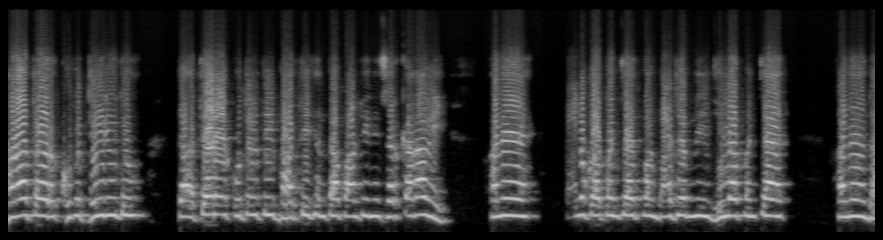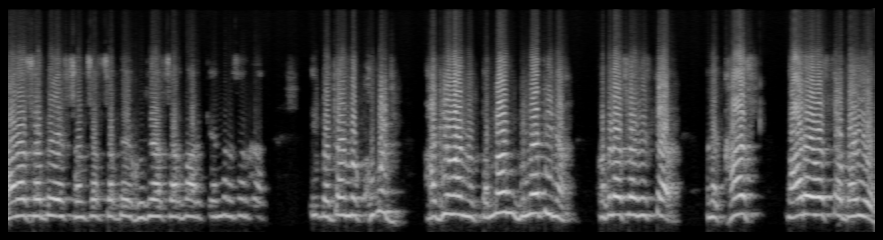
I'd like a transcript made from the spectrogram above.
થણાતર ખૂબ જ થઈ રહ્યું હતું. અત્યારે કુદરતી ભારતીય જનતા પાર્ટીની સરકાર આવી અને તાલુકા પંચાયત પણ ભાજપની જિલ્લા પંચાયત અને ધારાસભ્ય, સંસદ સભ્ય, ગુજરાત સરકાર, કેન્દ્ર સરકાર, એ બધામાં ખૂબ જ આગેવાનો, તમામ જ્ઞાતિના અબડાસા વિસ્તાર અને ખાસ બારે વસ્તા ભાઈઓ,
